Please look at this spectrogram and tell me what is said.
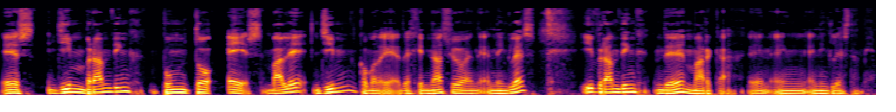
Es gymbranding.es, ¿vale? Gym, como de, gimnasio en, inglés, y branding de marca en en, inglés también.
